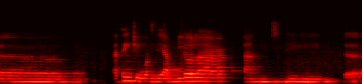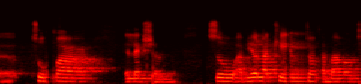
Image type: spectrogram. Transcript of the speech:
uh, I think it was the Abiola and the uh, election. So Abiola came, talked about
